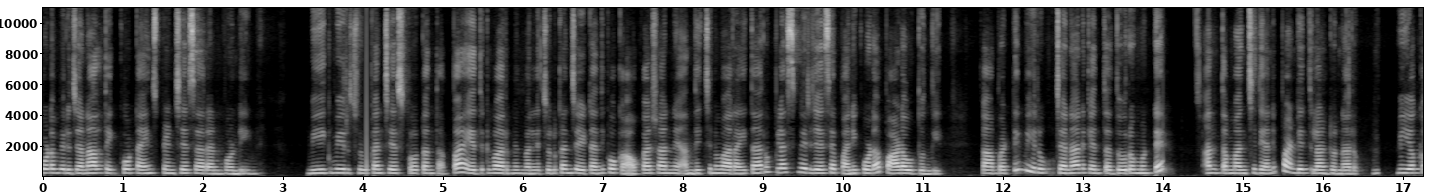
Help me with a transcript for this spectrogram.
కూడా మీరు జనాలతో ఎక్కువ టైం స్పెండ్ చేశారనుకోండి మీకు మీరు చులకన చేసుకోవటం తప్ప ఎదుటివారు మిమ్మల్ని చులకన చేయటానికి ఒక అవకాశాన్ని అందించిన వారు అవుతారు ప్లస్ మీరు చేసే పని కూడా పాడవుతుంది. కాబట్టి మీరు జనానికి ఎంత దూరం ఉంటే అంత మంచిది అని పండితులు అంటున్నారు. మీ యొక్క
